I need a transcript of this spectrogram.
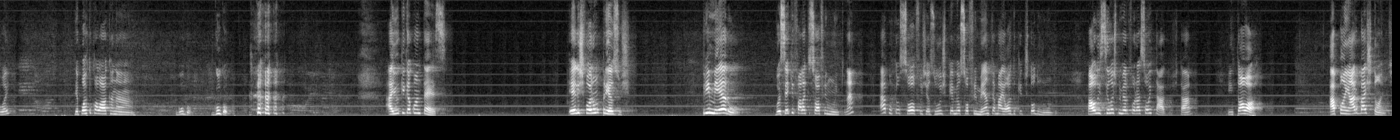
Oi? Depois tu coloca na Google. Google. Aí o que que acontece? Eles foram presos. Primeiro, você que fala que sofre muito, né? Ah, porque eu sofro, Jesus, porque meu sofrimento é maior do que de todo mundo. Paulo e Silas primeiro foram açoitados, tá? Então, ó, apanharam bastante.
